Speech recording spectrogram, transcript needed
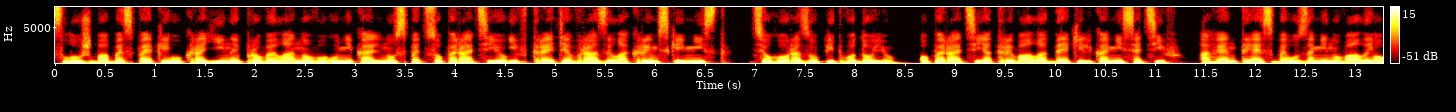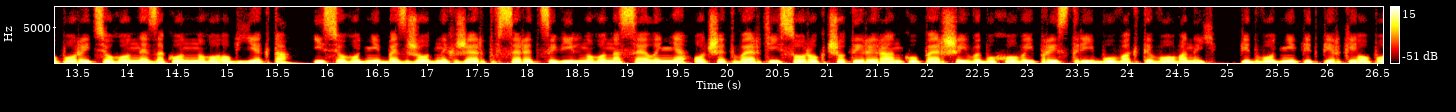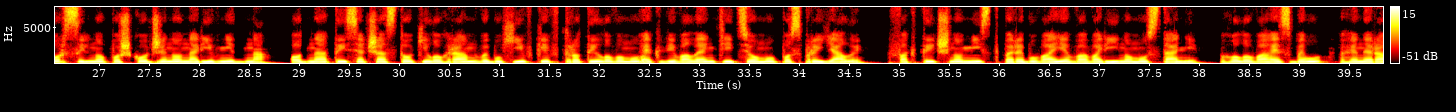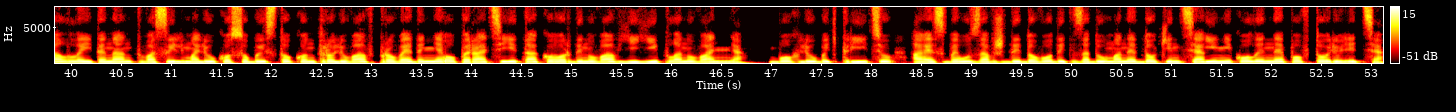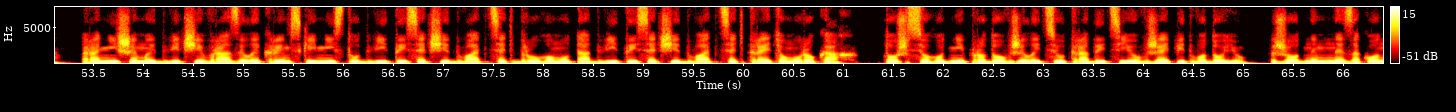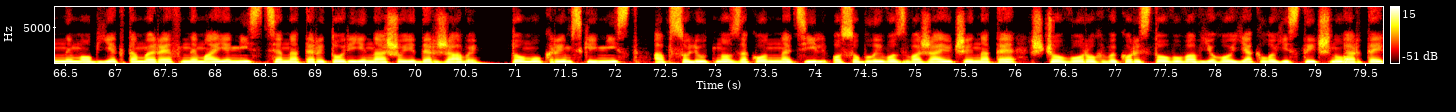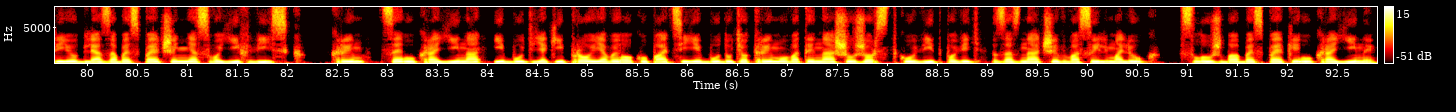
Служба безпеки України провела нову унікальну спецоперацію і втретє вразила Кримський міст, цього разу під водою. Операція тривала декілька місяців. Агенти СБУ замінували опори цього незаконного об'єкта. І сьогодні без жодних жертв серед цивільного населення о 4.44 ранку перший вибуховий пристрій був активований. Підводні підпірки опор сильно пошкоджено на рівні дна. 1100 кг вибухівки в тротиловому еквіваленті цьому посприяли. Фактично міст перебуває в аварійному стані. Голова СБУ, генерал-лейтенант Василь Малюк особисто контролював проведення операції та координував її планування. Бог любить трійцю, а СБУ завжди доводить задумане до кінця і ніколи не повторюється. Раніше ми двічі вразили Кримський міст у 2022 та 2023 роках. Тож сьогодні продовжили цю традицію вже під водою. Жодним незаконним об'єктам РФ немає місця на території нашої держави. Тому Кримський міст абсолютно законна ціль, особливо зважаючи на те, що ворог використовував його як логістичну артерію для забезпечення своїх військ. Крим це Україна, і будь-які прояви окупації будуть отримувати нашу жорстку відповідь, зазначив Василь Малюк, Служба безпеки України.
